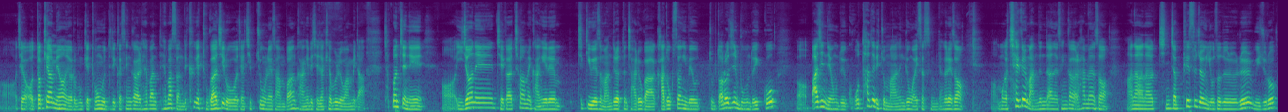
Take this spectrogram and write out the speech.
어, 제가 어떻게 하면 여러분께 도움을 드릴까 생각을 해봤, 해봤었는데 크게 두 가지로 제가 집중을 해서 한번 강의를 제작해 보려고 합니다. 첫 번째는 어, 이전에 제가 처음에 강의를 찍기 위해서 만들었던 자료가 가독성이 매우 좀 떨어지는 부분도 있고 어, 빠진 내용도 있고 오타들이 좀 많은 경우가 있었습니다. 그래서 어, 뭔가 책을 만든다는 생각을 하면서 하나하나 진짜 필수적인 요소들을 위주로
